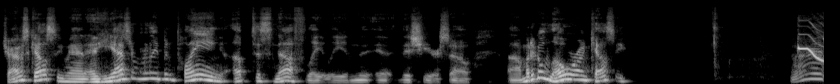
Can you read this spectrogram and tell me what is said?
Travis Kelce, man, and he hasn't really been playing up to snuff lately in the, uh, this year. So uh, I'm going to go lower on Kelce. All right.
